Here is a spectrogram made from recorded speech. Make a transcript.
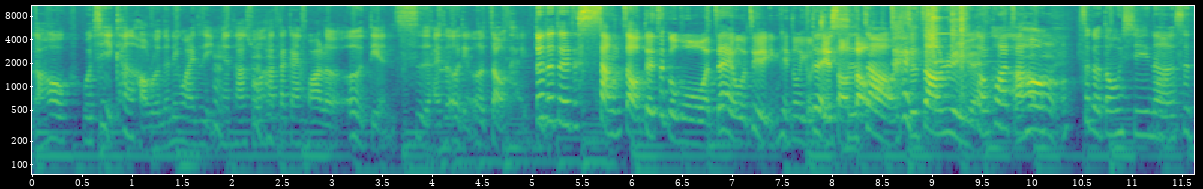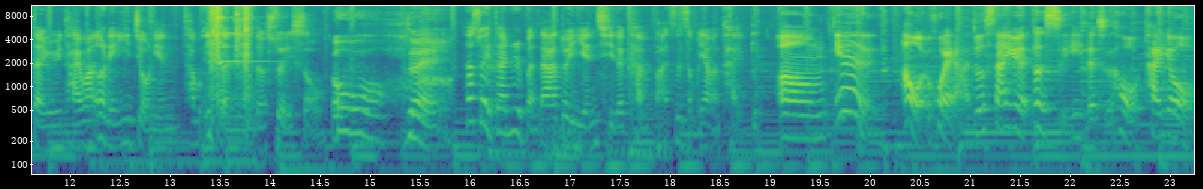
然后我自己看好伦的另外一支影片，他说他大概花了二点四还是二点二兆台币。对对对，上兆。对，这个我在我自己的影片中有介绍到。十兆十兆日元，很夸张。然后这个东西呢，是等于台湾二零一九年差不多一整年的税收。哦，对。那所以在日本，大家对延期的看法是什么样的态度？嗯，因为奥委会啊，就三月二十一的时候，他又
